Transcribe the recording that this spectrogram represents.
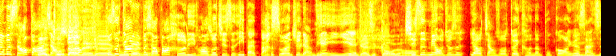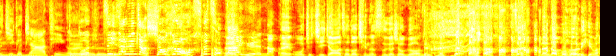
原本想要把他讲说，不是刚刚原本想要把他合理化说，其实一百八十万去两天一夜应该是够的哈。其实没有，就是要讲说对，可能不够啊，因为三十几个家庭，很多人自己在那边讲修哥，我这怎么发圆呢？哎，我去骑脚踏车都请了十个修哥，你看，这难道不合理吗？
